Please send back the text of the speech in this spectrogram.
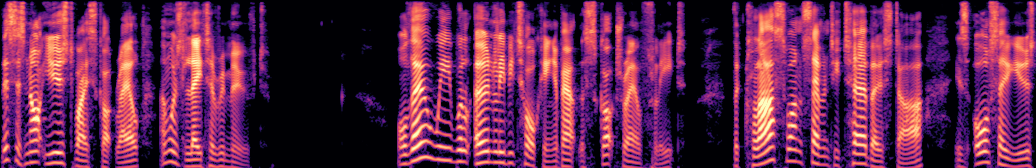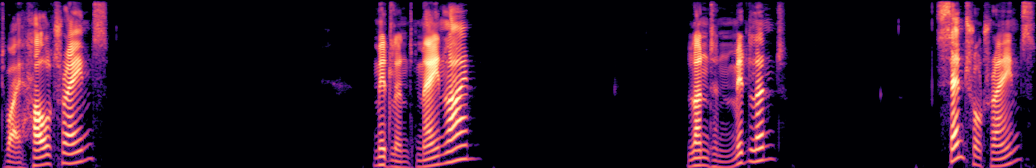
This is not used by ScotRail and was later removed. Although we will only be talking about the ScotRail fleet, the Class 170 Turbostar is also used by Hull Trains, Midland Main Line, London Midland, Central Trains,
